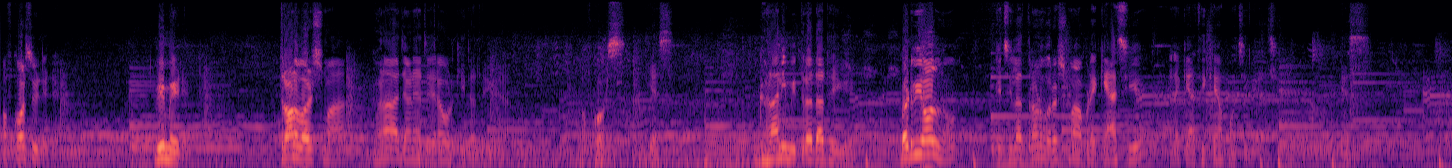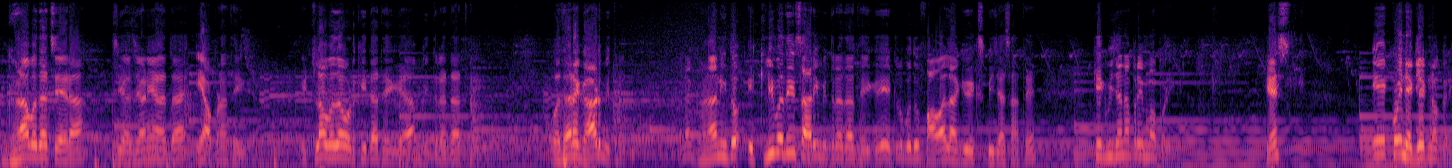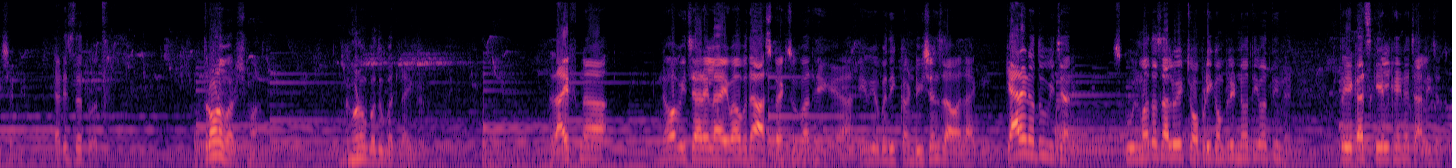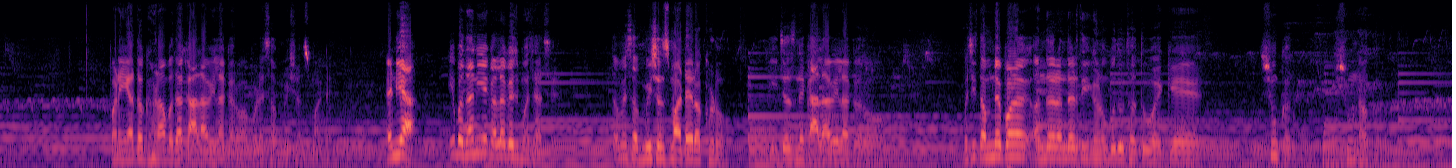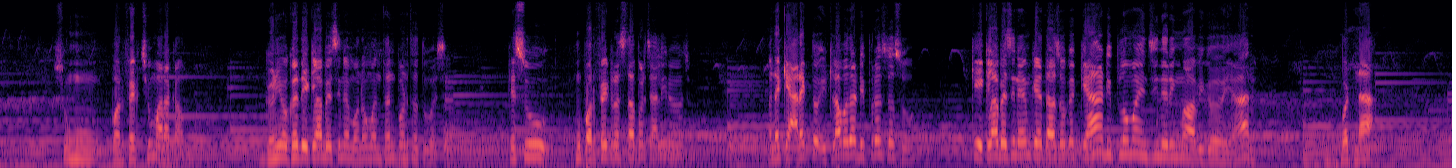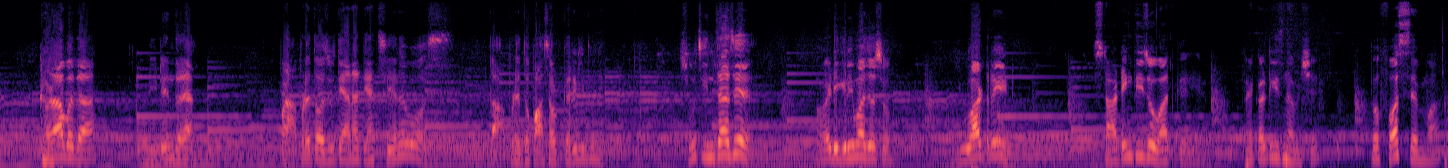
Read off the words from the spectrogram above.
of course we did it we made it ત્રણ વર્ષમાં ઘણા અજાણ્યા ચહેરા ઓળખીતા થઈ ગયા. ઓફકોર્સ યસ ઘણાની મિત્રતા થઈ ગઈ. બટ વી ઓલ નો કે છેલ્લા ત્રણ વર્ષમાં આપણે ક્યાં છીએ અને ક્યાંથી ક્યાં પહોંચી ગયા છીએ. યસ ઘણા બધા ચહેરા જે અજાણ્યા હતા એ આપણા થઈ ગયા. એટલા બધા ઓળખીતા થઈ ગયા, મિત્રતા થઈ. વધારે ગાઢ મિત્રતા. અને ઘણાની તો એટલી બધી સારી મિત્રતા થઈ ગઈ, એટલું બધું ફાવા લાગ્યું એકબીજા સાથે કે એકબીજાના પ્રેમમાં પડી ગયા. યસ એ કોઈ નેગ્લેક્ટ ન કરી શકે. દેટ ઇઝ ધ ટ્રુથ ત્રણ વર્ષમાં ઘણું બધું બદલાઈ ગયું. લાઈફના ન વિચારેલા એવા બધા આસ્પેક્ટ્સ ઊભા થઈ ગયા, એવી બધી કન્ડિશન્સ આવવા લાગી. ક્યારે નહોતું વિચાર્યું? સ્કૂલમાં તો સાલું એક ચોપડી કમ્પ્લીટ નહોતી હોતી ને, તો એકાદ સ્કેલ ખાઈને ચાલી જતું. પણ અહીંયા તો ઘણા બધા કાલાવીલા કરવા પડે સબમિશન્સ માટે. એન્ડ યા એ બધાની એક અલગ જ મજા છે. તમે સબમિશન્સ માટે રખડો ટીચર્સને કાલાવેલા કરો. પછી તમને પણ અંદર અંદરથી ઘણું બધું થતું હોય કે શું કરવું શું ન કરું. શું હું પરફેક્ટ છું મારા કામમાં? ઘણી વખત એકલા બેસીને મનોમંથન પણ થતું હશે કે શું હું પરફેક્ટ રસ્તા પર ચાલી રહ્યો છું? અને ક્યારેક તો એટલા બધા ડિપ્રેસ હશો કે એકલા બેસીને એમ કહેતા હશો કે ક્યાં ડિપ્લોમા એન્જિનિયરિંગમાં આવી ગયો યાર? બટ ના, ઘણા બધા ડિટેન થયા. પણ આપણે તો હજુ ત્યાંના ત્યાં છીએ ને બોસ તો આપણે તો પાસ આઉટ કરી લીધું ને. શું ચિંતા છે? હવે ડિગ્રીમાં જશો. યુ આર ટ્રેન્ડ સ્ટાર્ટિંગથી જો વાત કરીએ ફેકલ્ટીઝના વિશે, તો ફર્સ્ટ સેમમાં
